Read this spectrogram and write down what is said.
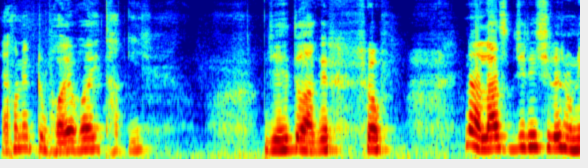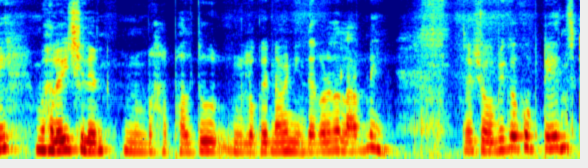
এখন একটু ভয়ে ভয়েই থাকি। যেহেতু আগের সব, না লাস্ট যিনি ছিলেন উনি ভালোই ছিলেন। ফালতু লোকের নামে নিন্দা করে তো লাভ নেই। তো সৌভিকও খুব টেনসড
